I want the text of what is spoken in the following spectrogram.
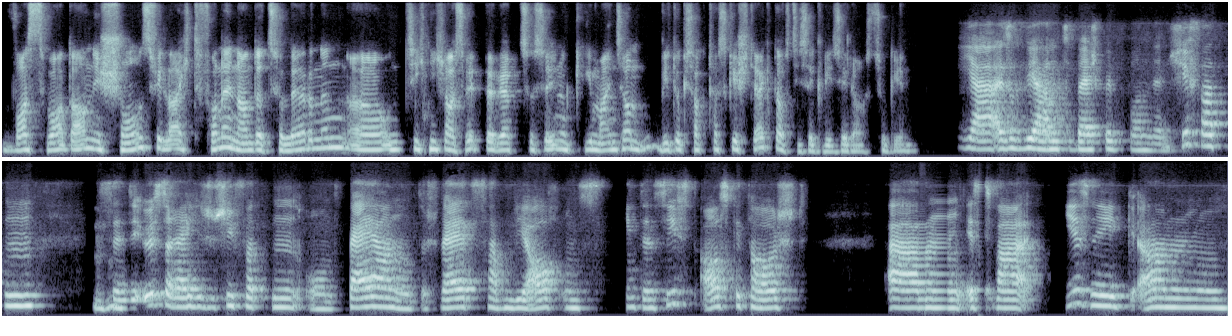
Was war da eine Chance, vielleicht voneinander zu lernen äh, und sich nicht als Wettbewerb zu sehen und gemeinsam, wie du gesagt hast, gestärkt aus dieser Krise rauszugehen? Ja, also wir haben zum Beispiel von den Schifffahrten, das mhm. sind die österreichischen Schifffahrten und Bayern und der Schweiz haben wir auch uns intensivst ausgetauscht. Ähm, es war irrsinnig ähm,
